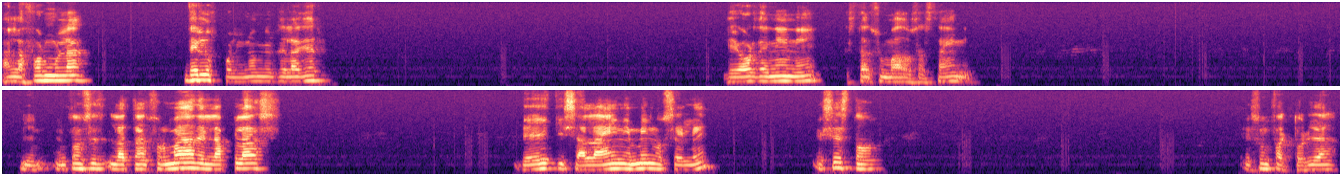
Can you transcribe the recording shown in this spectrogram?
a la fórmula de los polinomios de la guerra. De orden n están sumados hasta n. Bien, entonces la transformada de Laplace x a la n menos l es esto. Es un factorial.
